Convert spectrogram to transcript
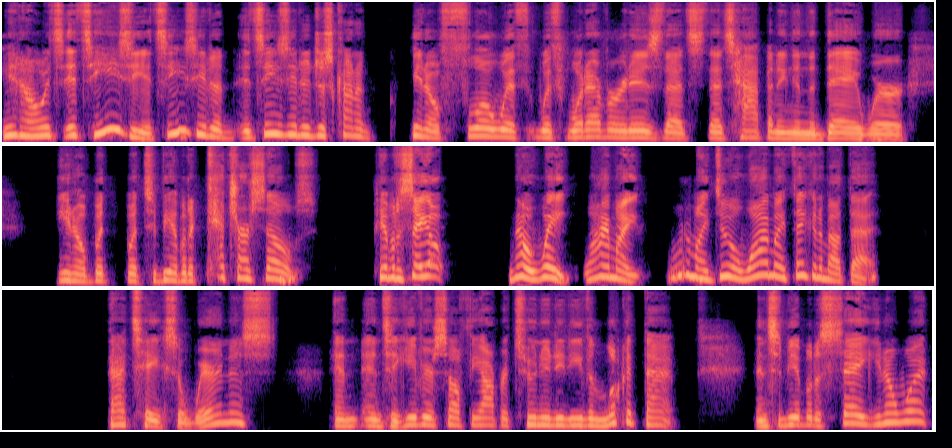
you know, it's, it's easy. It's easy to, it's easy to just kind of, you know, flow with, with whatever it is that's, that's happening in the day where, you know, but, but to be able to catch ourselves, be able to say, Oh, no, wait, why am I, what am I doing? Why am I thinking about that? That takes awareness and, and to give yourself the opportunity to even look at that and to be able to say, you know what?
